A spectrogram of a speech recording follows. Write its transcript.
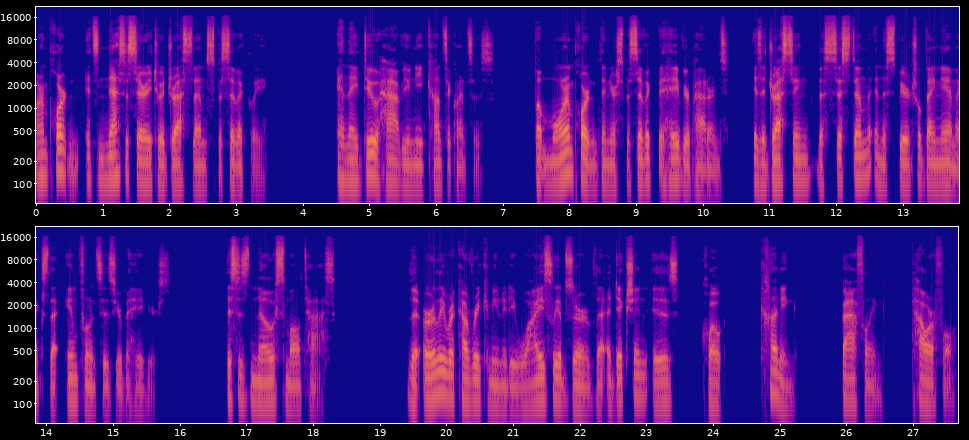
are important. It's necessary to address them specifically. And they do have unique consequences. But more important than your specific behavior patterns is addressing the system and the spiritual dynamics that influences your behaviors. This is no small task. The early recovery community wisely observed that addiction is, quote, cunning, baffling, powerful.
